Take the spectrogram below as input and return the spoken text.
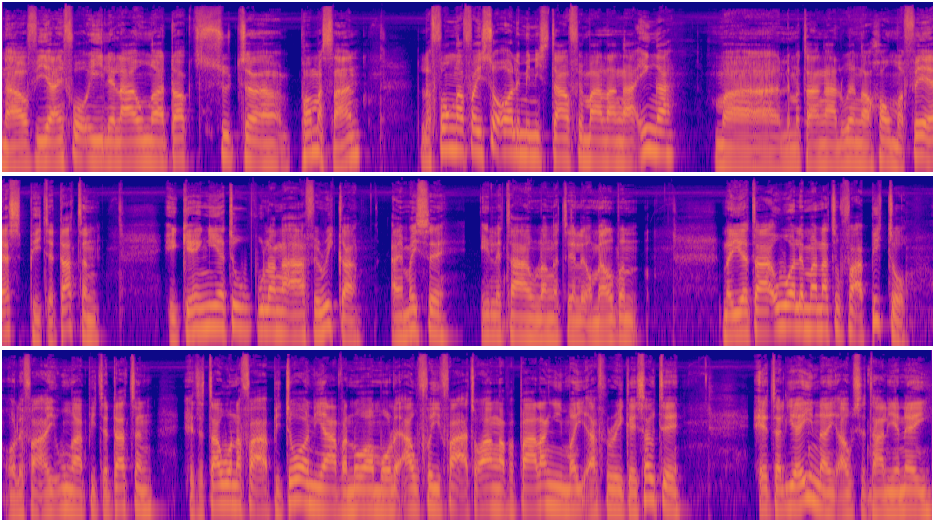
O fi ai fo i le launga Dr. Sut uh, Pomasan, la fonga whaiso o le minista o whemalanga inga, ma le matanga luenga Home Affairs, Peter Dutton, i gengi atu pulanga Afrika, ai maise i le tāulanga tele o Melbourne. Na ia tā ua le manatu whaapito, o le whaai unga Peter Dutton, e te tau na whaapitoa ni awa noa mo le au whai whaatoanga papalangi mai Afrika i saute, e talia ina i au se talia nei,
